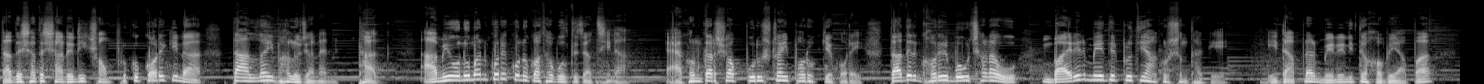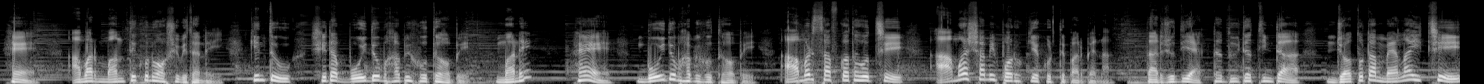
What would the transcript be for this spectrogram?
তাদের সাথে শারীরিক সম্পর্ক করে কিনা তা আল্লাহই ভালো জানেন। থাক, আমি অনুমান করে কোনো কথা বলতে চাচ্ছি না। এখনকার সব পুরুষরাই পরকীয়া করে, তাদের ঘরের বউ ছাড়াও বাইরের মেয়েদের প্রতি আকর্ষণ থাকে। এটা আপনার মেনে নিতে হবে, আপা। হ্যাঁ আমার মানতে কোনো অসুবিধা নেই, কিন্তু সেটা বৈধভাবে হতে হবে। মানে? হ্যাঁ বৈধভাবে হতে হবে। আমার সাফ কথা হচ্ছে, আমার স্বামী পরকীয়া করতে পারবে না। তার যদি একটা, দুইটা, তিনটা, যতটা মেলা ইচ্ছে,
